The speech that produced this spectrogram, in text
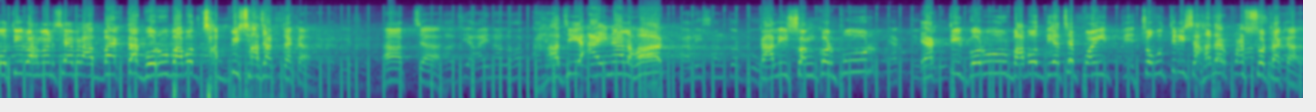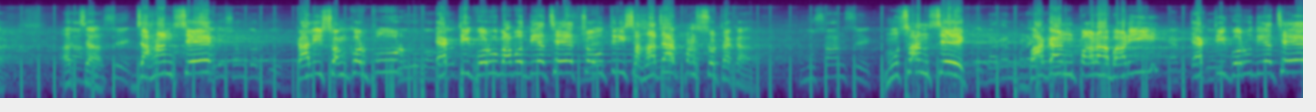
মতিউর রহমান সাহেবের আব্বা একটা গরু বাবদ ছাব্বিশ হাজার টাকা। আচ্ছা। হাজি আইনাল হক হাজি আইনাল হক কালী শঙ্করপুর একটি গরুর বাবদ দিয়েছে চৌত্রিশ হাজার পাঁচশো টাকা। আচ্ছা। জাহান শেখ। কালী শঙ্করপুর কালী শঙ্করপুর গরু বাবদ- একটি গরু বাবদ দিয়েছে চৌত্রিশ হাজার পাঁচশো টাকা। মুসান শেখ। মুসান শেখ। বাগানপাড়ায় বাগান পাড়া বাড়ি। একটি একটি গরু দিয়েছে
